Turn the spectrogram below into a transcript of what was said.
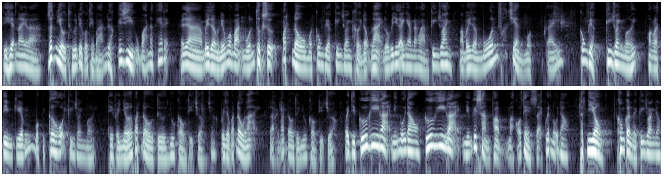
thì hiện nay là rất nhiều thứ để có thể bán được, cái gì cũng bán được hết đấy thế là bây giờ mà nếu mà bạn muốn thực sự bắt đầu một công việc kinh doanh khởi động lại đối với những anh em đang làm kinh doanh mà bây giờ muốn phát triển một cái công việc kinh doanh mới hoặc là tìm kiếm một cái cơ hội kinh doanh mới thì phải nhớ bắt đầu từ nhu cầu thị trường trước. Bây giờ bắt đầu lại là phải bắt đầu từ nhu cầu thị trường. Vậy thì cứ ghi lại những nỗi đau, cứ ghi lại những cái sản phẩm mà có thể giải quyết nỗi đau thật nhiều không cần phải kinh doanh đâu.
